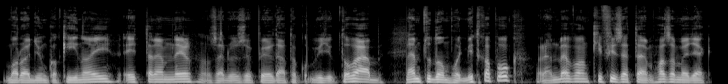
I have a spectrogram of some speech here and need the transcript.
maradjunk a kínai étteremnél, az előző példát akkor vigyük tovább. Nem tudom, hogy mit kapok, rendben van, kifizetem, hazamegyek,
